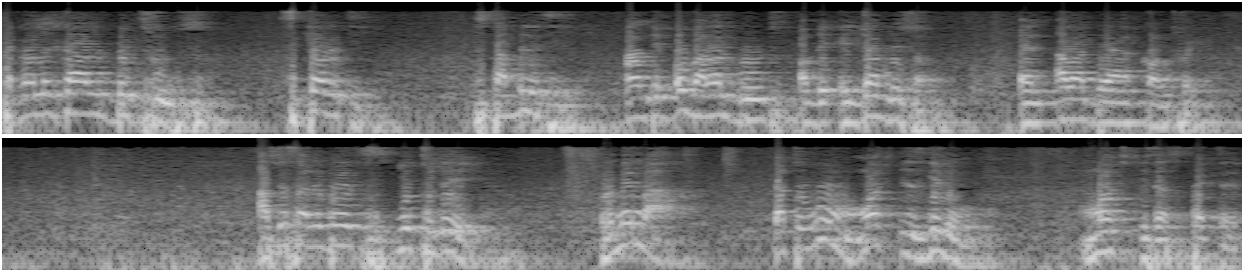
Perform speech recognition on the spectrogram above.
technological breakthroughs, security, stability, and the overall good of the Aegean nation and our dear country. As we celebrate you today, remember that to whom much is given, much is expected.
